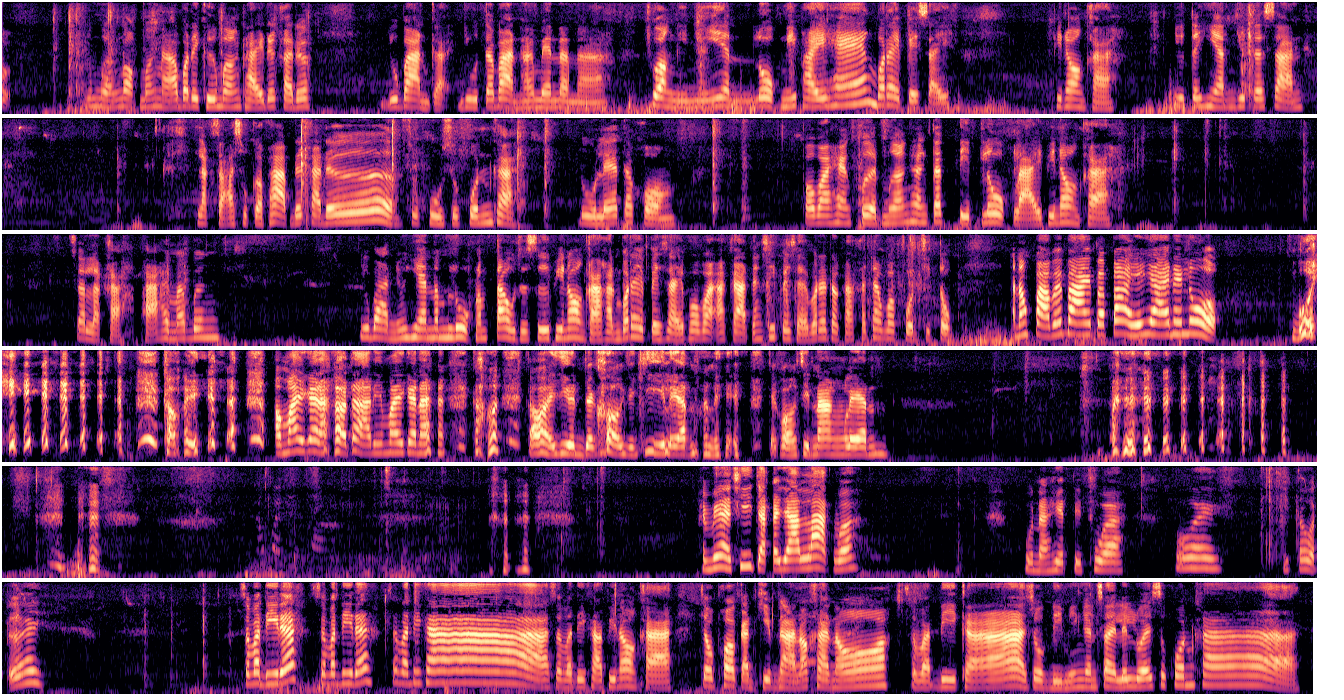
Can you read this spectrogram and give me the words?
เมืองนอกเมืองหนาบ่ได้คือเมืองไทยเด้อค่ะเด้ออยู่บ้านกะอยู่แต่บ้านทางแม่นน่ะนะช่วงนี้มีอันโลกมีภัยแห้งบ่ได้ไปใส่พี่น้องค่ะ อยู่แต่เฮียนอยู่แต่สาร รักษาสุขภาพเด้อค่ะเด้อสุขูสุขคนค่ะ ดูแลเจ้าของ เพราะว่าแห่งเปิดเมืองแห่งตัดติดโลกหลายพี่น้องค่ะสั่นละค่ะพาให้มาเบิ้งอยู่บ้านอยู่เฮียนน้ำลูกน้ำเต้าซื้อพี่น้องค่ะคันบ่ได้ไปใส่เพราะว่าอากาศจังสิไปใส่บ่ได้ดอกค่ะข้าเจ้าว่าฝนสิตกอันน้องป่าบายบายป้าป้ายายๆในโลกบุย เขาให้เอาไม้กันนะเอาทานี่ไม้กันนะเขาเขาให้ยืนจะของสิขี่แลนมานี่จะของสินั่งแลนให้แม่ชี้จักรยานลากวะอุณาเฮ็ดไปทั่ว โอ้ยพี่โตดเอ้ย สวัสดีเด้อสวัสดีเด้อสวัสดีค่ะ สวัสดีค่ะพี่น้องค่ะ เจ้าพ่อกันคลิปหน้าเนาะค่ะเนาะสวัสดีค่ะ โชคดีมีเงินใส่เรวยๆสุกคนค่ะ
